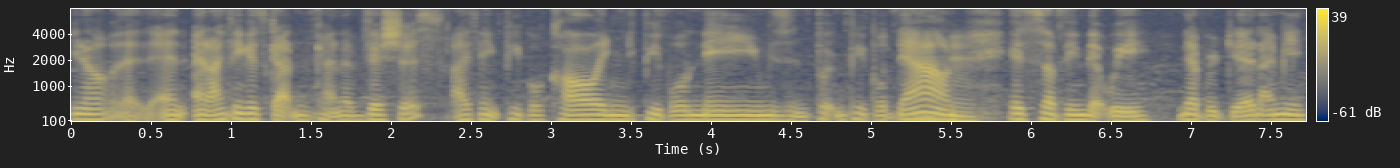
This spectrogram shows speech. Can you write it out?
you know, and, and I think it's gotten kind of vicious. I think people calling people names and putting people down Mm-hmm. is something that we never did. I mean,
